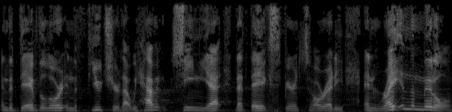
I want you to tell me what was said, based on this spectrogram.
and the day of the Lord in the future that we haven't seen yet, that they experienced already. And right in the middle,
